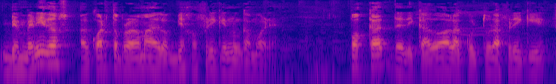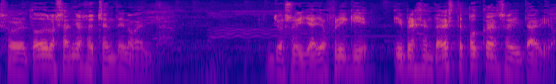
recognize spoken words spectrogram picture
Bienvenidos al cuarto programa de Los viejos frikis nunca mueren. Podcast dedicado a la cultura friki, sobre todo en los años 80 y 90. Yo soy Yayo Friki y presentaré este podcast en solitario.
